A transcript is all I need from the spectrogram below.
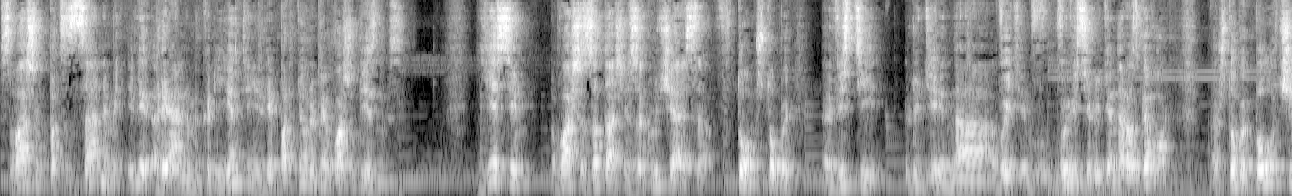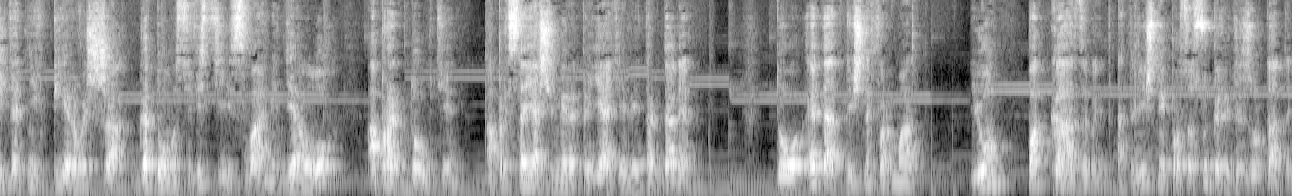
с вашими потенциальными или реальными клиентами или партнерами в ваш бизнес. Если ваша задача заключается в том, чтобы ввести людей на, выйти, вывести людей на разговор, чтобы получить от них первый шаг готовности вести с вами диалог о продукте, о предстоящем мероприятии или так далее, то это отличный формат. И он показывает отличные, просто супер результаты.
